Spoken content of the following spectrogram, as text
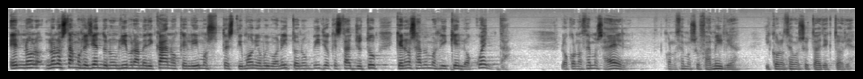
Él no, no, lo estamos leyendo en un libro americano que leímos testimonio muy bonito, en un vídeo que está en YouTube, que no sabemos ni quién lo cuenta. Lo conocemos a Él, conocemos su familia y conocemos su trayectoria.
